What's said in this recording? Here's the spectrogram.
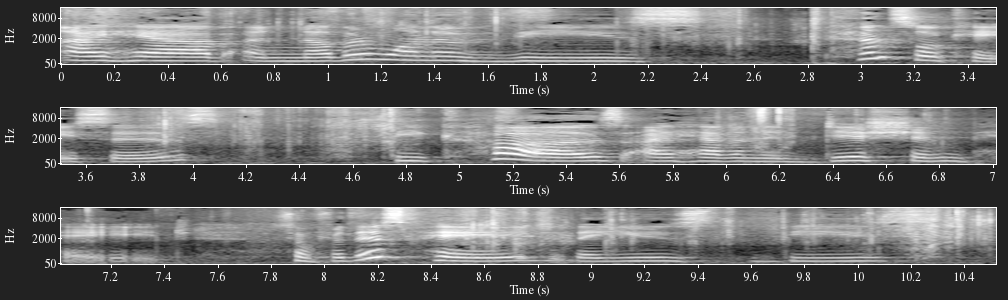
I have another one of these pencil cases because I have an addition page. So for this page, they used these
